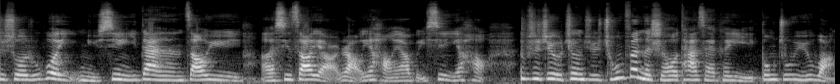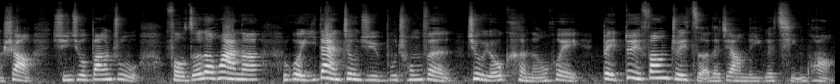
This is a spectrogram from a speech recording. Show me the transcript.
是说，如果女性一旦遭遇呃性骚扰扰也好呀，猥亵也好，是不是只有证据充分的时候，她才可以公诸于网上寻求帮助？否则的话呢，如果一旦证据不充分，就有可能会被对方追责的这样的一个情况。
